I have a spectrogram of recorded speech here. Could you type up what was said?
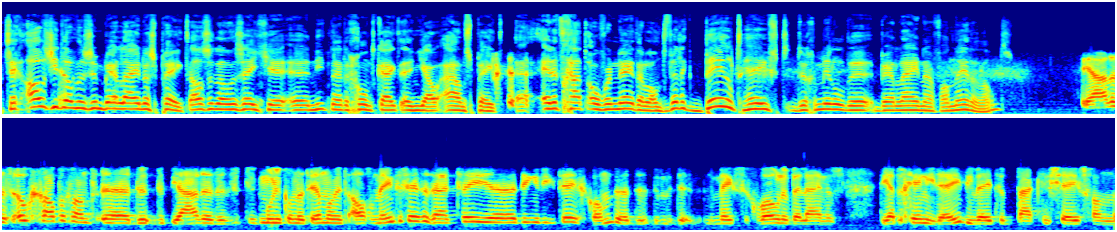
Zeg, als je dan eens een Berlijner spreekt... als er dan eens eentje eh, niet naar de grond kijkt en jou aanspreekt... eh, en het gaat over Nederland... welk beeld heeft de gemiddelde Berlijner van Nederland? Ja, dat is ook grappig, want eh, de, de- ja, het is natuurlijk moeilijk om dat helemaal in het algemeen te zeggen. Er zijn twee dingen die ik tegenkom. De, de, de, de, de meeste gewone Berlijners, die hebben geen idee. Die weten een paar clichés van,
